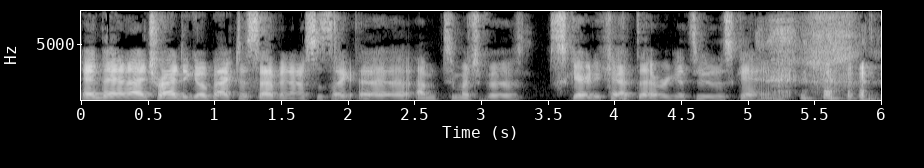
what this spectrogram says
And then I tried to go back to seven. I was just like, uh, I'm too much of a scaredy cat to ever get through this game.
